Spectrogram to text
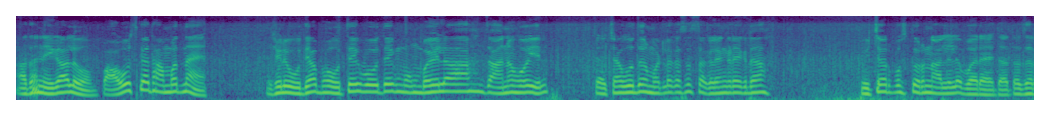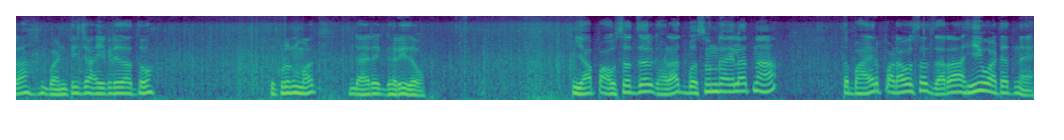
आता निघालो. पाऊस काय थांबत नाही. ॲक्च्युली उद्या बहुतेक बहुतेक मुंबईला जाणं होईल. त्याच्या अगोदर म्हटलं कसं सगळ्यांकडे एकदा विचारपूस करून आलेलं बरं आहे आता जरा बंटीच्या आईकडे जातो. तिकडून मग डायरेक्ट घरी जाऊ. या पावसात जर घरात बसून राहिलात ना तर बाहेर पडावंसं जराही वाटत नाही.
